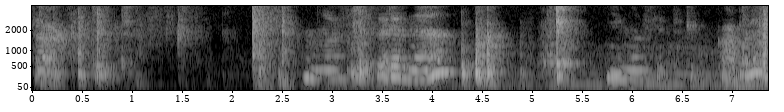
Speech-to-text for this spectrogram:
Так, тут у нас є зарядне. І у нас є такий кабель.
